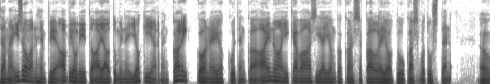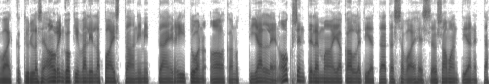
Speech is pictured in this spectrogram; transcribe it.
Tämä isovanhempien avioliiton ajautuminen Jokijärven karikkoon ei ole kuitenkaan ainoa ikävä asia, jonka kanssa Kalle joutuu kasvotusten Vaikka kyllä se aurinkokin välillä paistaa, nimittäin Riitu on alkanut jälleen oksentelemaan ja Kalle tietää tässä vaiheessa jo saman tien, että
